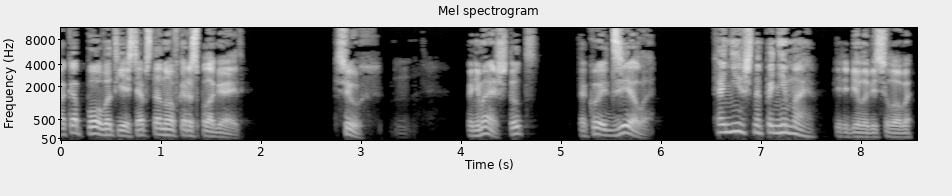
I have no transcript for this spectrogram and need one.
пока повод есть, обстановка располагает. Ксюх, понимаешь, тут такое дело. Конечно, понимаю, перебила Веселова.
